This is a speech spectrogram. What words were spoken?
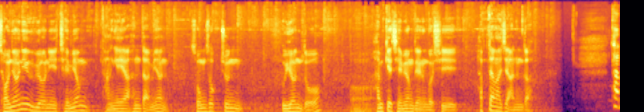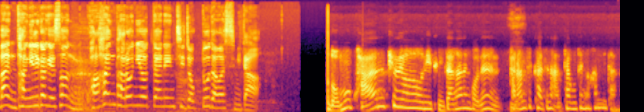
전현희 의원이 제명당해야 한다면 송석준 의원도 어, 함께 제명되는 것이 합당하지 않은가 다만 당 일각에선 과한 발언이었다는 지적도 나왔습니다. 너무 과한 표현이 등장하는 거는 바람직하지는 않다고 생각합니다.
